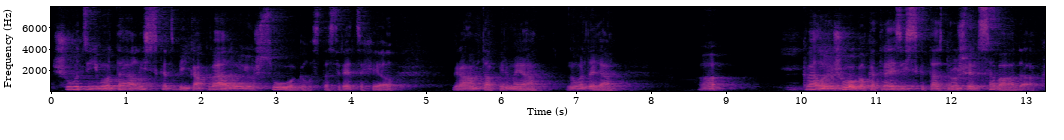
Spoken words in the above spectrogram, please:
Šo dzīvo tēlu izskats bija kā kvēlojošs oglis. Tas ir Ecehēla grāmatā, pirmajā nodaļā. Kvēlojošs oglis katreiz izskatās droši vien savādāk.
